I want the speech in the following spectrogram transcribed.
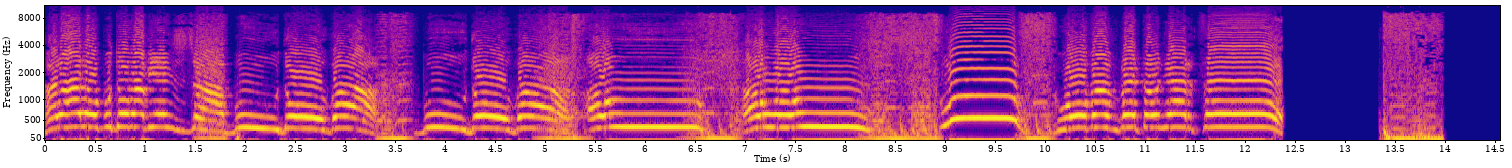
Halo, budowa wjeżdża! Budowa! Budowa! Au! Au, au! Uuu! Głowa w betoniarce!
